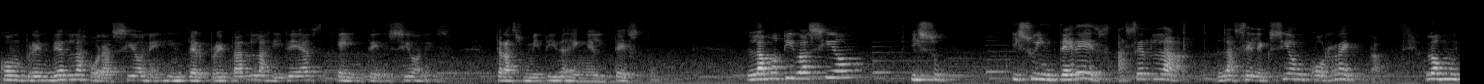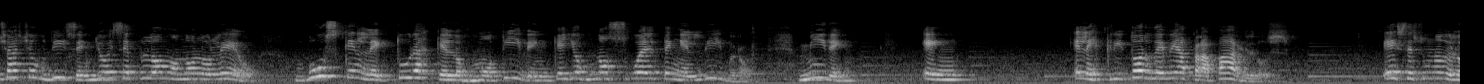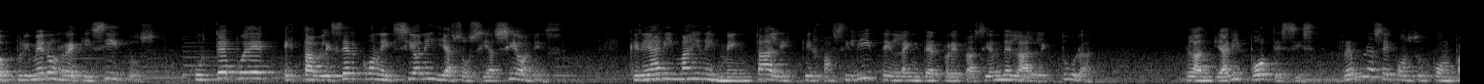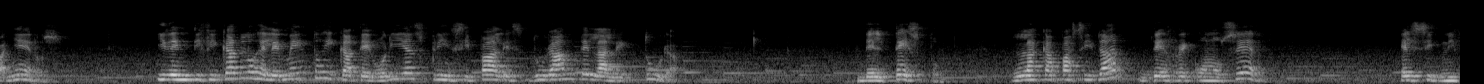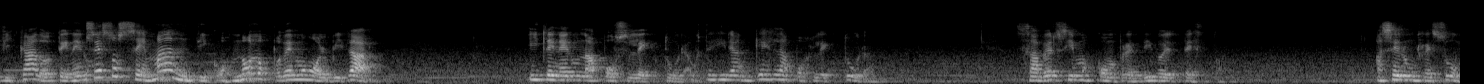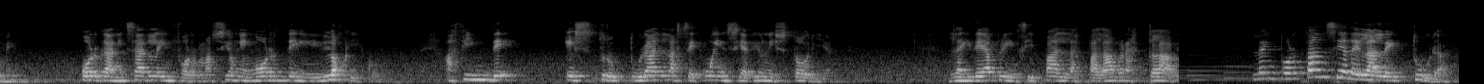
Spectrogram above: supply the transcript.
comprender las oraciones, interpretar las ideas e intenciones transmitidas en el texto. La motivación y su, interés, hacer la selección correcta. Los muchachos dicen, yo ese plomo no lo leo, Busquen lecturas que los motiven, que ellos no suelten el libro. Miren, en, el escritor debe atraparlos. Ese es uno de los primeros requisitos. Usted puede establecer conexiones y asociaciones, crear imágenes mentales que faciliten la interpretación de la lectura, plantear hipótesis, reúnase con sus compañeros identificar los elementos y categorías principales durante la lectura del texto, la capacidad de reconocer el significado, tener esos semánticos, no los podemos olvidar. Y tener una poslectura. Ustedes dirán, ¿qué es la poslectura? Saber si hemos comprendido el texto. Hacer un resumen. Organizar la información en orden lógico a fin de estructurar la secuencia de una historia. La idea principal, las palabras clave. La importancia de la lectura.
